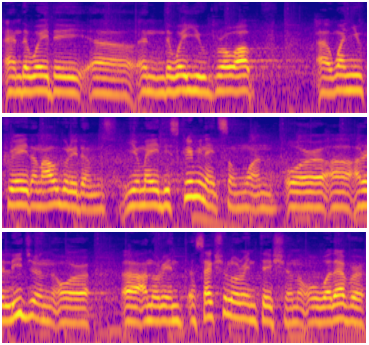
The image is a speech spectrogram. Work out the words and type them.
and the way they uh, and the way you grow up uh, when you create an algorithm. You may discriminate someone or uh, a religion or uh, an orient a sexual orientation or whatever.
